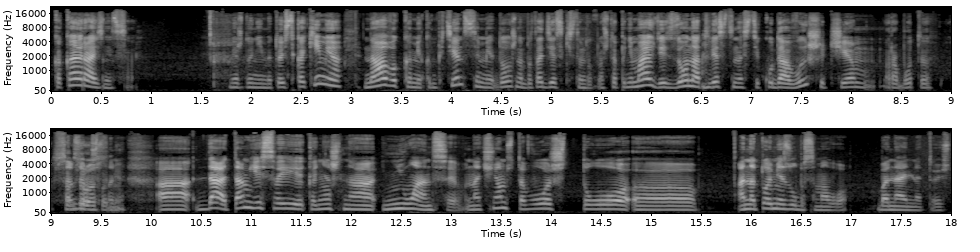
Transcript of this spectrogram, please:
Какая разница между ними? То есть какими навыками, компетенциями должен обладать детский стоматолог? Потому что я понимаю, здесь зона ответственности куда выше, чем работа со, со взрослыми. взрослыми. А, да, там есть свои, конечно, нюансы. Начнем с того, что э, анатомия зуба самого банально. То есть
